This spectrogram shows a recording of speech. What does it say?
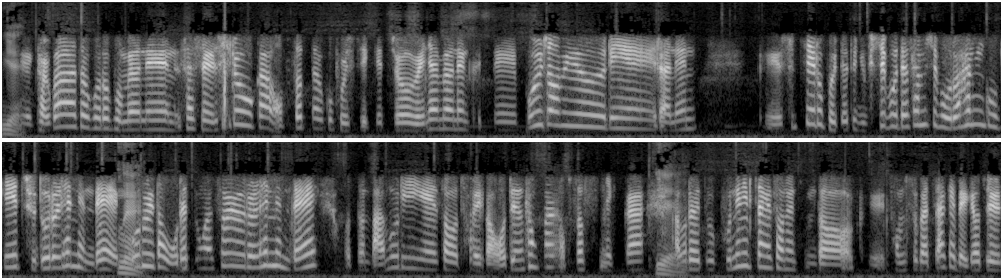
예. 그 결과적으로 보면은 사실 실효가 없었다고 볼 수 있겠죠. 왜냐면은 그때 볼 점유율이라는 그 수치로 볼 때도 65대 35로 한국이 주도를 했는데 네. 골을 더 오랫동안 소유를 했는데 어떤 마무리에서 저희가 얻은 성과가 없었으니까 예. 아무래도 보는 입장에서는 좀 더 그 점수가 짜게 매겨질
